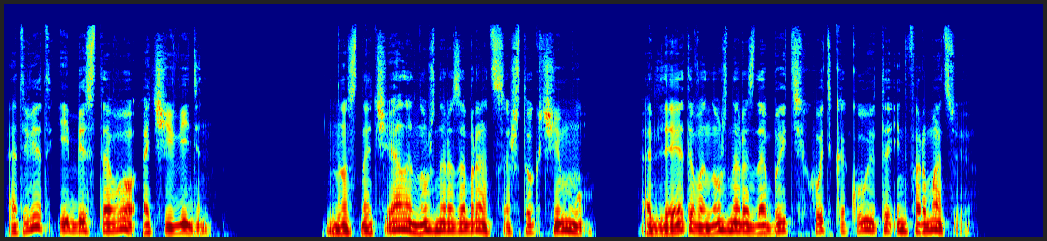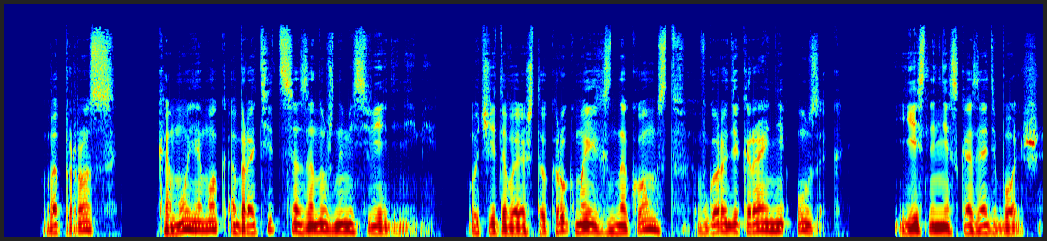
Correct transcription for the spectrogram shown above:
Ответ и без того очевиден. Но сначала нужно разобраться, что к чему а для этого нужно раздобыть хоть какую-то информацию. Вопрос, кому я мог обратиться за нужными сведениями, учитывая, что круг моих знакомств в городе крайне узок, если не сказать больше.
